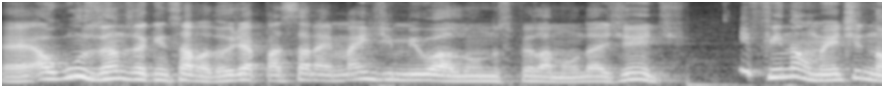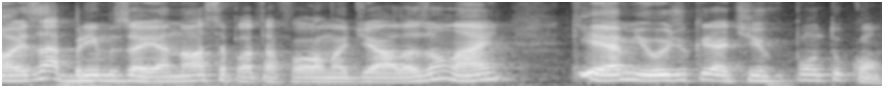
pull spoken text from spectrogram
É, alguns anos aqui em Salvador já passaram mais de mil alunos pela mão da gente. E finalmente nós abrimos aí a nossa plataforma de aulas online, que é a miojocreativo.com.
